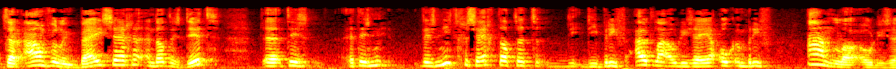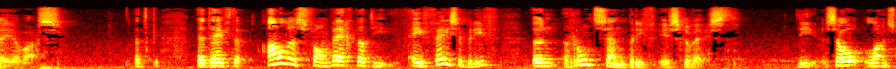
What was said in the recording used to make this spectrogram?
ter aanvulling bij zeggen. En dat is dit. Uh, het, is, het, is, het is niet gezegd dat het, die, die brief uit Laodicea ook een brief aan Laodicea was. Het, het heeft er alles van weg dat die Efezebrief een rondzendbrief is geweest. Die zo langs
